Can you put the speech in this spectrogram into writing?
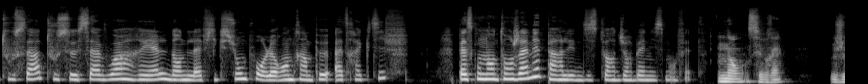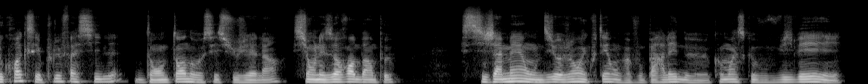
tout ça, tout ce savoir réel dans de la fiction pour le rendre un peu attractif? Parce qu'on n'entend jamais parler d'histoire d'urbanisme, en fait. Non, c'est vrai. Je crois que c'est plus facile d'entendre ces sujets-là si on les enrobe un peu. Si jamais on dit aux gens, écoutez, on va vous parler de comment est-ce que vous vivez et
